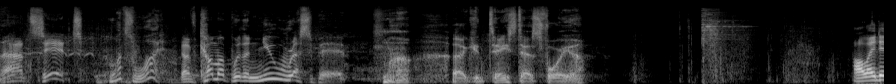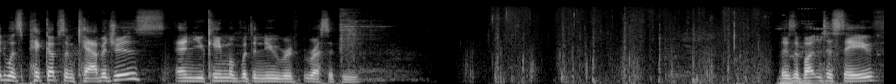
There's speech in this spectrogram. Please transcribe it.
That's it. What's what? I've come up with a new recipe. I can taste test for you. All I did was pick up some cabbages, and you came up with a new re recipe. There's a button to save.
